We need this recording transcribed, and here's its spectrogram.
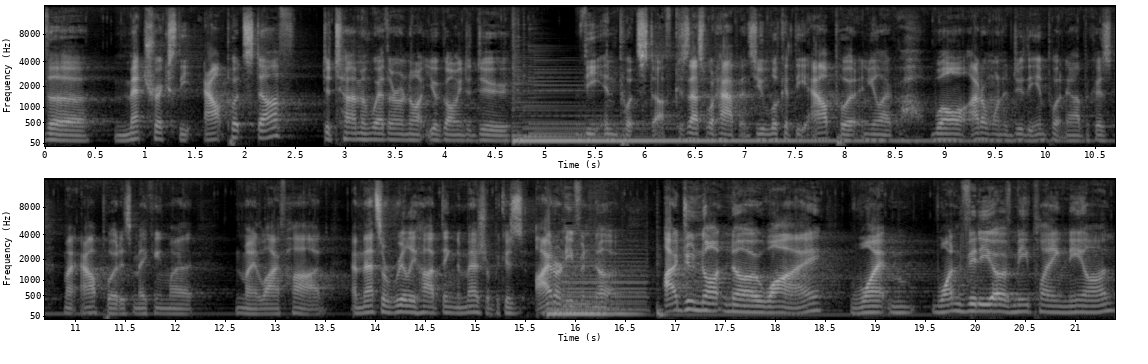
the metrics, the output stuff, determine whether or not you're going to do the input stuff because that's what happens. You look at the output and you're like, oh, well, I don't want to do the input now because my output is making my my life hard. And that's a really hard thing to measure because I don't even know. I do not know why why one video of me playing Neon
